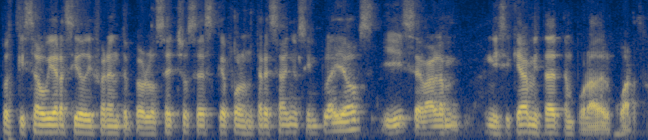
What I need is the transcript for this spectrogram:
pues quizá hubiera sido diferente, pero los hechos es que fueron tres años sin playoffs y se va ni siquiera a mitad de temporada del cuarto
